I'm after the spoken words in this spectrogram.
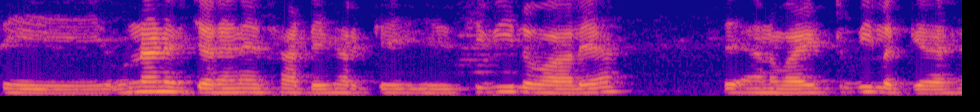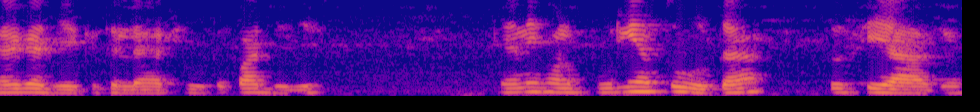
ਤੇ ਉਹਨਾਂ ਨੇ ਵਿਚਾਰਿਆਂ ਨੇ ਸਾਡੇ ਕਰਕੇ ਏਸੀ ਵੀ ਲਵਾ ਲਿਆ ਤੇ ਇਨਵਾਈਟਰ ਵੀ ਲੱਗਿਆ ਹੈਗਾ, ਜੇ ਕਿਤੇ ਲਾਈਟ ਲੂਟ ਭੱਜ ਜੇ। ਕਹਿੰਦੀ, ਹੁਣ ਪੂਰੀਆਂ ਸਹੂਲਤਾਂ, ਤੁਸੀਂ ਆ ਜਾਓ।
